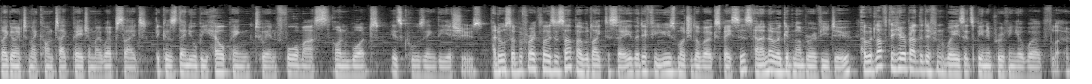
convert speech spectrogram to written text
by going to my contact page on my website, because then you'll be helping to inform us on what is causing the issues. And also, before I close this up, I would like to say that if you use modular workspaces, and I know a good number of you do, I would love to hear about the different ways it's been improving your workflow.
